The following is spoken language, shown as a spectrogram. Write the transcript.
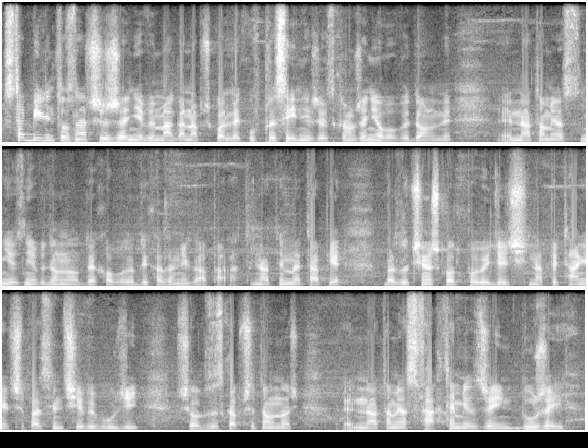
Stabilny to znaczy, że nie wymaga na przykład leków presyjnych, że jest krążeniowo wydolny, e, natomiast nie jest niewydolny oddechowo oddycha za niego aparat. Na tym etapie bardzo ciężko odpowiedzieć na pytanie, czy pacjent się wybudzi, czy odzyska przytomność. E, Natomiast faktem jest, że im dłużej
